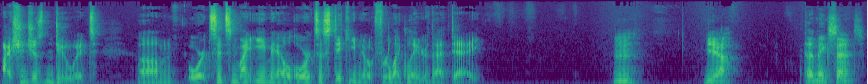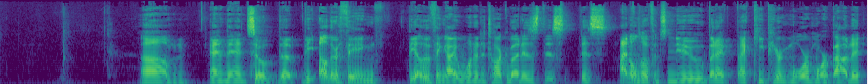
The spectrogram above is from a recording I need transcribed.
I should just do it. Um, or it sits in my email, or it's a sticky note for like later that day. Mm. Yeah, that makes sense. Um, and then, so the the other thing the other thing I wanted to talk about is this, this, I don't know if it's new, but I, I keep hearing more and more about it.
